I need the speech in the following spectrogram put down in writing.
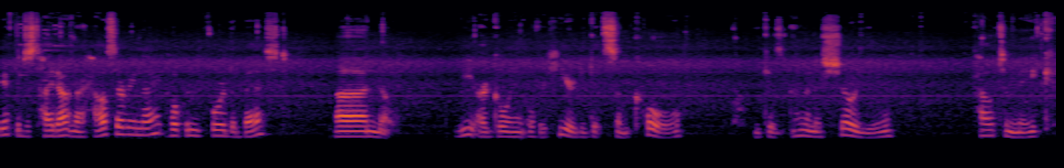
We have to just hide out in our house every night, hoping for the best? Uh, no. We are going over here to get some coal, because I'm going to show you how to make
